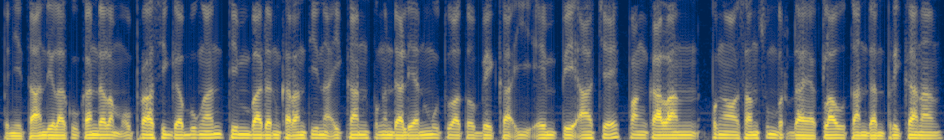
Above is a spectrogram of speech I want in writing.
Penyitaan dilakukan dalam operasi gabungan Tim Badan Karantina Ikan Pengendalian Mutu atau BKIMP Aceh, Pangkalan Pengawasan Sumber Daya Kelautan dan Perikanan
